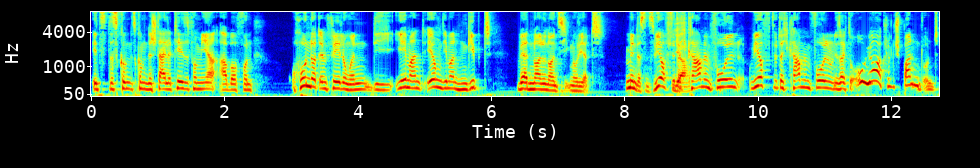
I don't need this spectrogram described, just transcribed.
jetzt, das kommt, jetzt kommt eine steile These von mir, aber von 100 Empfehlungen, die jemand irgendjemanden gibt, werden 99 ignoriert. Mindestens. Wie oft wird Ja. euch Kram empfohlen? Wie oft wird euch Kram empfohlen und ihr sagt so, oh ja, klingt spannend und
